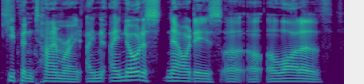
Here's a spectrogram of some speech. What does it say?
keeping time right. I, I noticed nowadays a, a, a lot of –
